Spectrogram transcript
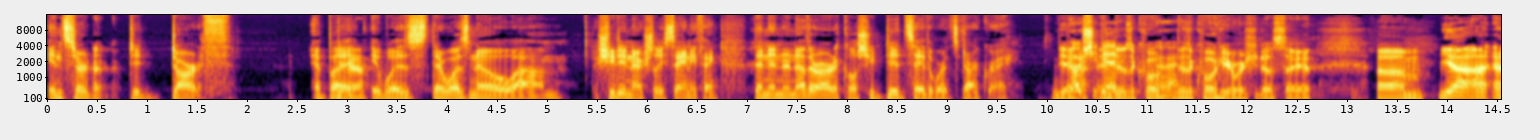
inserted Darth. Uh, But Yeah. it was there was no um she didn't actually say anything. Then in another article she did say the words dark gray. Yeah, Oh, she and did? There's a quote. Okay. There's a quote here where she does say it. Um, yeah, I, I,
